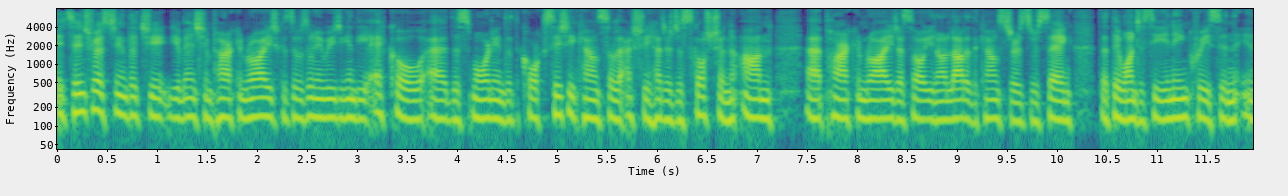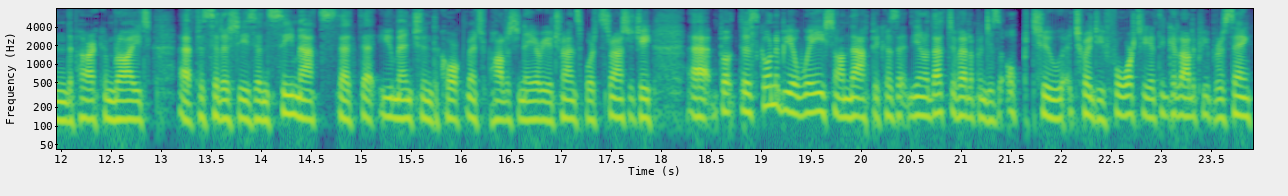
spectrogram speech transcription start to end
It's interesting that you, you mentioned Park and Ride because I was only reading in the Echo uh, this morning that the Cork City Council actually had a discussion on uh, Park and Ride. I saw, you know, a lot of the councillors are saying that they want to see an increase in, in the Park and Ride uh, facilities and CMATs that, that you mentioned, the Cork Metropolitan Area Transport Strategy. Uh, but there's going to be a wait on that because, uh, you know, that development is up to 2040. I think a lot of people are saying,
